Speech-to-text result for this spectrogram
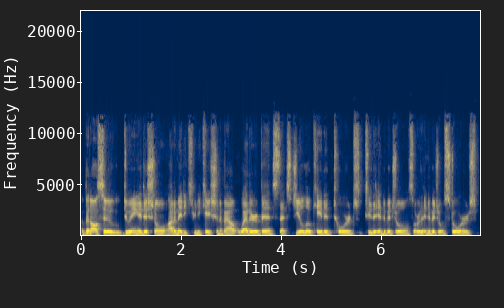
but also doing additional automated communication about weather events that's geolocated towards to the individuals or the individual stores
